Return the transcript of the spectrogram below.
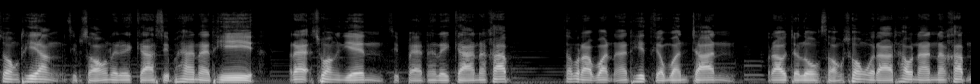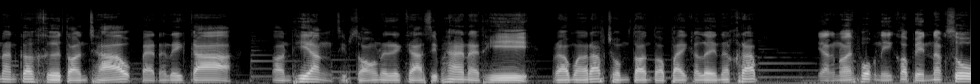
ช่วงเที่ยง 12นาฬิกา15 นาที และช่วงเย็น 18นาฬิกานะครับสำหรับวันอาทิตย์กับวันจันทร์ เราจะลง 2 ช่วงเวลาเท่านั้นนะครับ นั่นก็คือตอนเช้า 8นาฬิกาตอนเที่ยง 12นาฬิกา15 นาที เรามารับชมตอนต่อไปกันเลยนะครับ อย่างน้อยพวกนี้ก็เป็นนักสู้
